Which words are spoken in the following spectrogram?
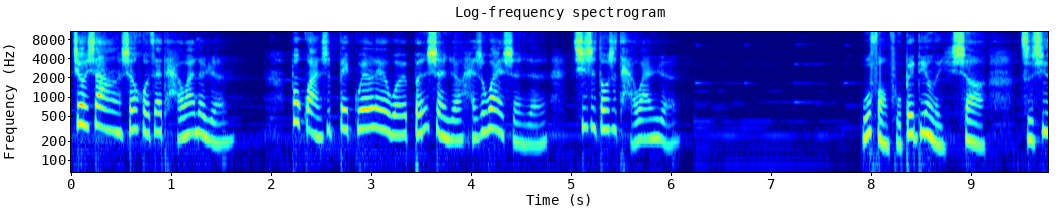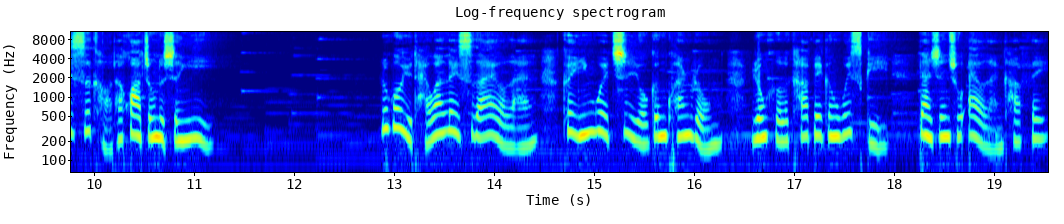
就像生活在台湾的人，不管是被归类为本省人还是外省人，其实都是台湾人。我仿佛被电了一下，仔细思考他话中的深意。如果与台湾类似的爱尔兰，可以因为自由跟宽容，融合了咖啡跟 whisky，诞生出爱尔兰咖啡，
